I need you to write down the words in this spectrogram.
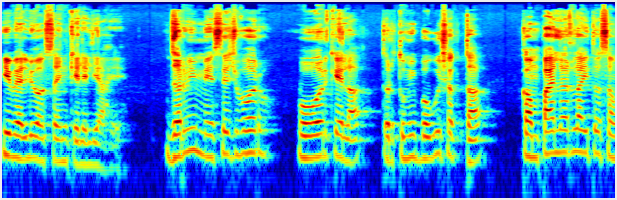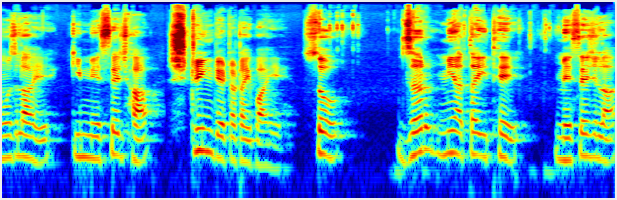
ही व्हॅल्यू असाईन केलेली आहे. जर मी मेसेजवर ओव्हर केला तर तुम्ही बघू शकता कंपायलरला इथं समजलं आहे की मेसेज हा स्ट्रिंग डेटा टाईप आहे. सो जर मी आता इथे मेसेजला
